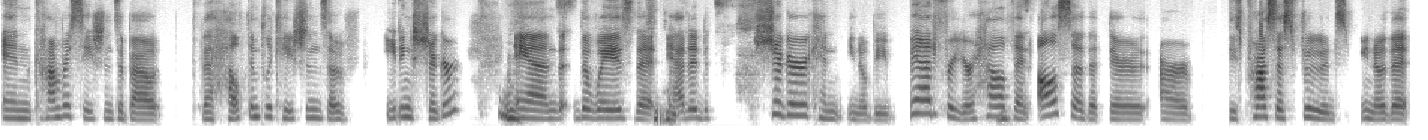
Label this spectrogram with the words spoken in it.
in conversations about the health implications of eating sugar mm-hmm. and the ways that mm-hmm. added sugar can you know be bad for your health mm-hmm. and also that there are these processed foods you know that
